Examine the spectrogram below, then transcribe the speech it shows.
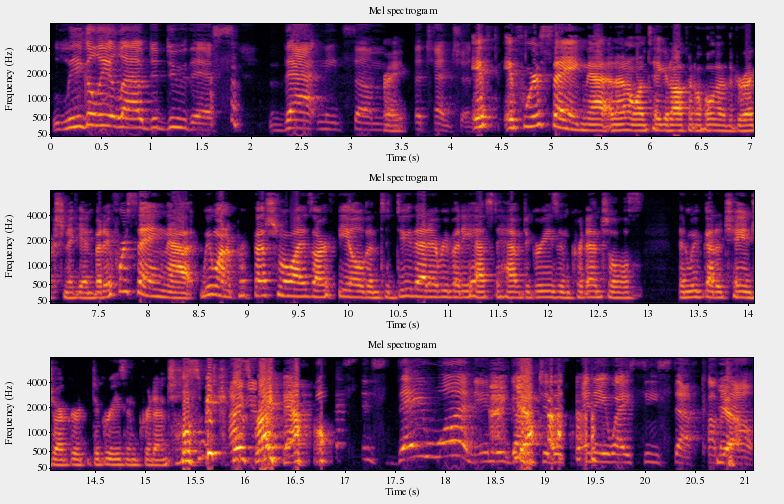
legally allowed to do this, that needs some Right. attention. if if we're saying that, and I don't want to take it off in a whole other direction again, but if we're saying that we want to professionalize our field, and to do that, everybody has to have degrees and credentials, then we've got to change our gr- degrees and credentials because right now, Since day one in regard Yeah. to this NAEYC stuff coming Yeah. out.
